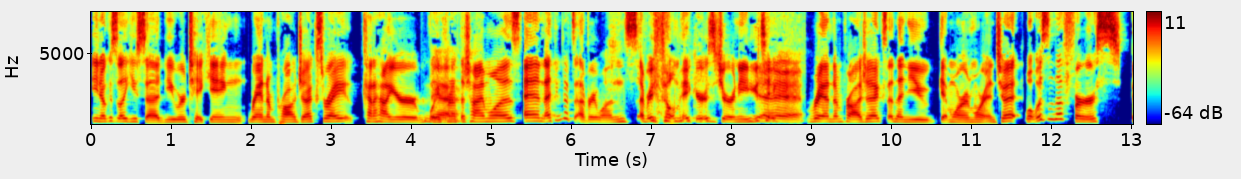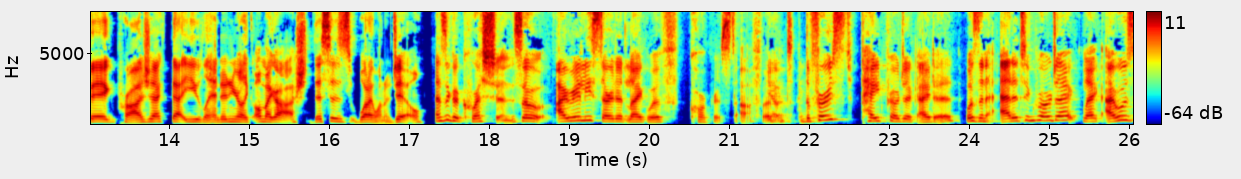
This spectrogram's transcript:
you know, because like you said, you were taking random projects, right? Kind of how your boyfriend yeah. at the time was. And I think that's everyone's, every filmmaker's journey. You yeah, take yeah, random projects and then you get more and more into it. What was the first big project that you landed and you're like, oh my gosh, this is what I want to do? That's a good question. So I really started like with corporate stuff. And yep. the first paid project I did was an editing project. Like I was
